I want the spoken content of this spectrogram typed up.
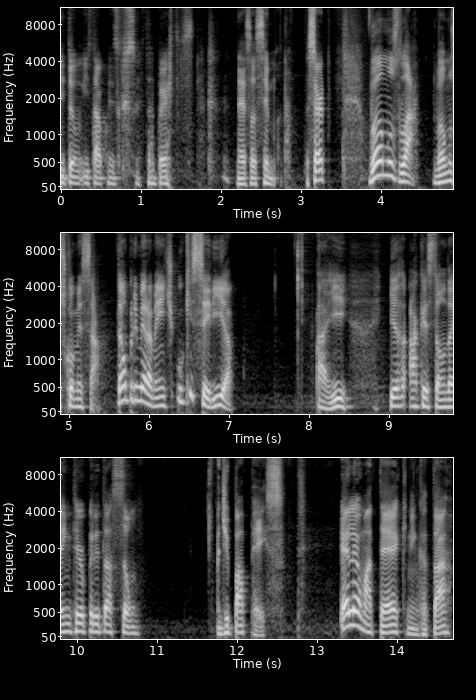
Então, está com inscrições abertas nessa semana, tá certo? Vamos lá, vamos começar. Então, primeiramente, o que seria aí a questão da interpretação de papéis? Ela é uma técnica, tá?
